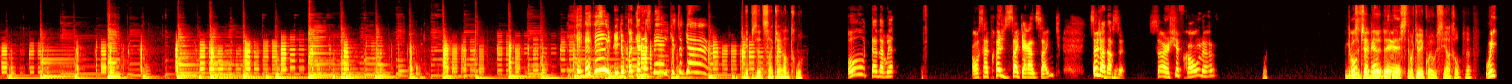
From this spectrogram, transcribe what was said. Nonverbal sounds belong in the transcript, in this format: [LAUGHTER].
Hé hé hé! Bienvenue au podcast de la semaine! Qu'est-ce que tu regardes? Épisode 143. Oh, tabarouette! On s'approche du 145. Ça, j'adore ça. Ça, un chiffre rond, là. Gros Grosse épisode de, euh, cinéma québécois aussi, entre autres. Là. Oui,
